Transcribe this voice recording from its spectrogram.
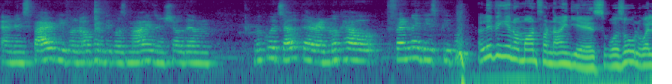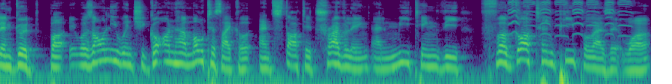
and inspire people and open people's minds and show them look what's out there and look how friendly these people Living in Oman for 9 years was all well and good but it was only when she got on her motorcycle and started travelling and meeting the forgotten people as it were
